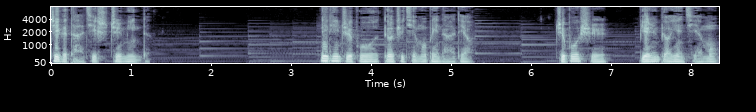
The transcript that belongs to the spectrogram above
这个打击是致命的。那天直播得知节目被拿掉。”直播时，别人表演节目，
